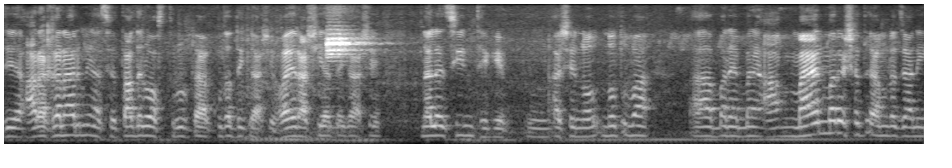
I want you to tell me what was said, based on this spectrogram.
যে আরাকান আর্মি আছে তাদের অস্ত্রটা কোথা থেকে আসে? হয় রাশিয়া থেকে আসে নাহলে চীন থেকে আসে নতুবা মানে মায়ানমারের সাথে আমরা জানি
